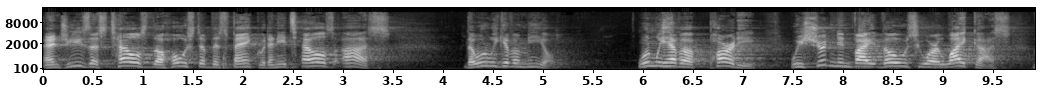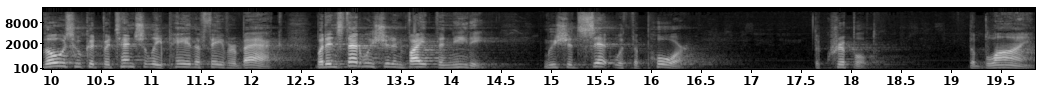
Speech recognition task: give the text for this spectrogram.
And Jesus tells the host of this banquet, and he tells us that when we give a meal, when we have a party, we shouldn't invite those who are like us, those who could potentially pay the favor back, but instead we should invite the needy. We should sit with the poor, the crippled, the blind,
